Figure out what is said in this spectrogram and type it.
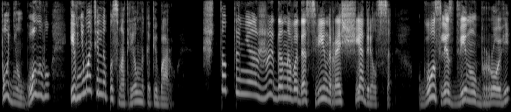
поднял голову и внимательно посмотрел на Капибару. Что-то неожиданно водосвин расщедрился. Гусля сдвинул брови,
